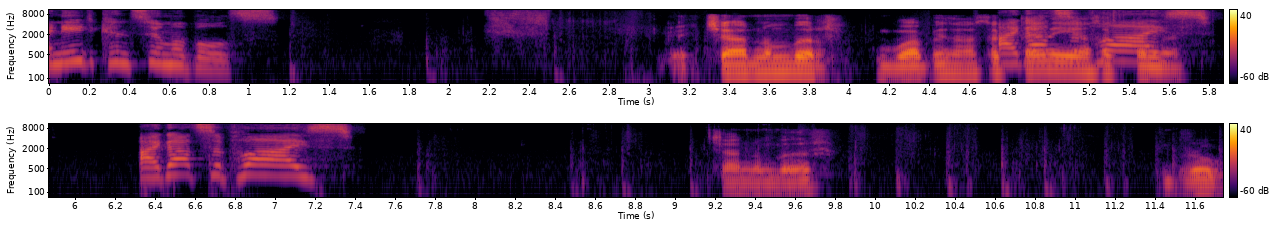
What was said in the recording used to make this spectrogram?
I need consumables. चार नंबर वापस आ I सकता है got नहीं आ सकता मैं supplies. I got supplies. चार नंबर ब्रो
